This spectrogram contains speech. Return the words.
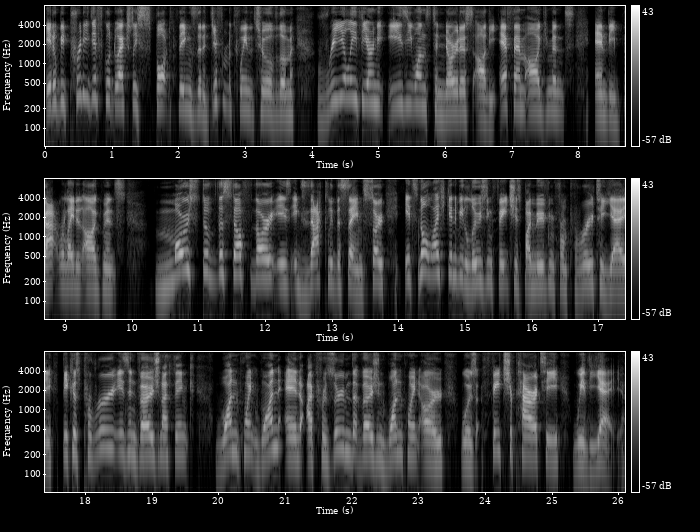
it'll be pretty difficult to actually spot things that are different between the two of them. Really, the only easy ones to notice are the FM arguments and the bat-related arguments. Most of the stuff, though, is exactly the same, so it's not like you're going to be losing features by moving from Paru to Yay, because Paru is in version, I think, 1.1, and I presume that version 1.0 was feature parity with Yay.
